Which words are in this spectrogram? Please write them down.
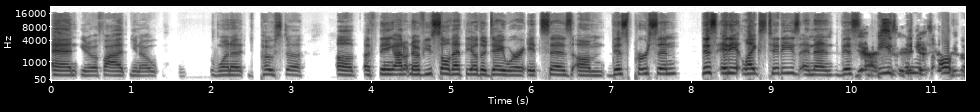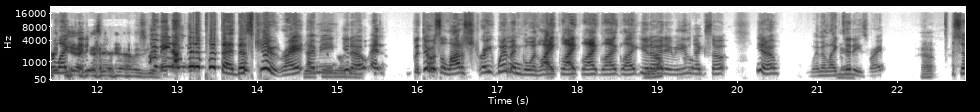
and you know, if I, you know, want to post a, a a thing, I don't know if you saw that the other day where it says, um, this person this idiot likes titties, and then this yes. these idiots also like titties. I mean, I'm gonna put that. That's cute, right? I mean, you know, and but there was a lot of straight women going like, like, like, like, like, you know what I mean? Like, so you know, women like titties, right? Yeah. So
